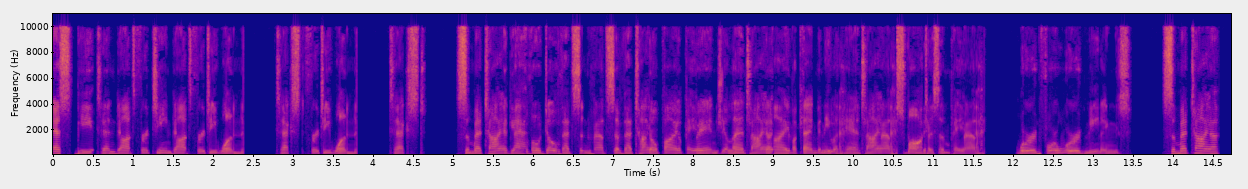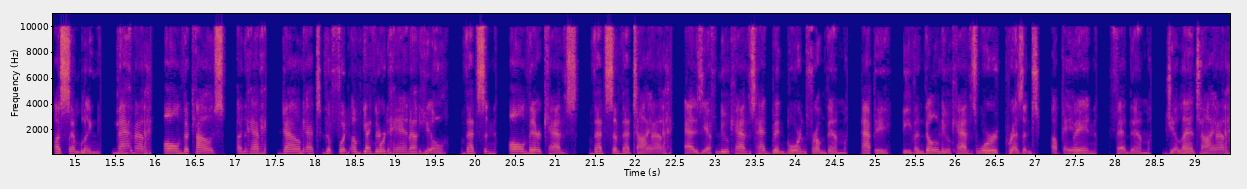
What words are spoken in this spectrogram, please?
SB 10.13.31. Text 31. Text. Samataya gavodovatsan vatsavatayopaya payanjalantaya ivakangani hantaya svatasampaya. Word for word meanings. Samataya, assembling, Gama, all the cows, Anha, down at the foot of Govardhana hill, Vatsan, all their calves, Vatsavataya, as if new calves had been born from them, Api, even though new calves were present, Apayan, fed them, Jalantaya,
